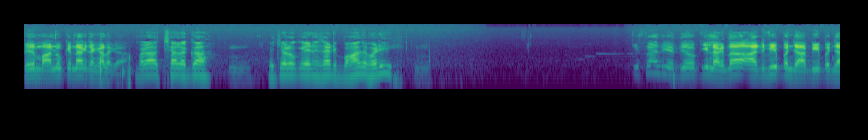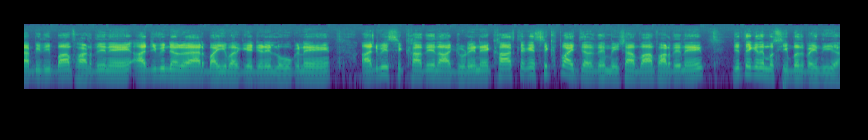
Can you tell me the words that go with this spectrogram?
ਫਿਰ ਮਨ ਨੂੰ ਕਿੰਨਾ ਕੁ ਚੰਗਾ ਲੱਗਾ? ਬੜਾ ਅੱਛਾ ਲੱਗਾ। ਵੀ ਚਲੋ ਕਿਸੇ ਨੇ ਸਾਡੀ ਬਾਂਹ ਤੇ ਫੜੀ। ਕਿਸ ਤਰ੍ਹਾਂ ਦੇਖਦੇ ਹੋ ਕਿ ਲੱਗਦਾ ਅੱਜ ਵੀ ਪੰਜਾਬੀ ਪੰਜਾਬੀ ਦੀ ਬਾਹ ਫੜਦੇ ਨੇ? ਅੱਜ ਵੀ ਨਰਵੈਰ ਬਾਈ ਵਰਗੇ ਜਿਹੜੇ ਲੋਕ ਨੇ ਅੱਜ ਵੀ ਸਿੱਖਾਂ ਦੇ ਨਾਲ ਜੁੜੇ ਨੇ ਖਾਸ ਕਰਕੇ ਸਿੱਖ ਭਾਈਚਾਰੇ ਦੇ ਹਮੇਸ਼ਾ ਬਾਹ ਫੜਦੇ ਨੇ ਜਿੱਥੇ ਕਿਤੇ ਮੁਸੀਬਤ ਪੈਂਦੀ ਆ।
